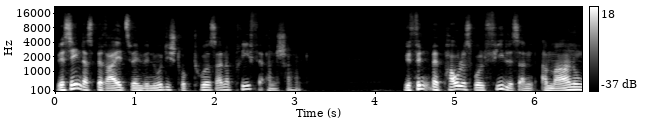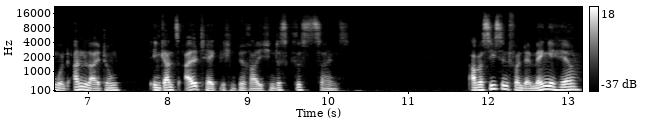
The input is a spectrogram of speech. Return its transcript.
Wir sehen das bereits, wenn wir nur die Struktur seiner Briefe anschauen. Wir finden bei Paulus wohl vieles an Ermahnung und Anleitung in ganz alltäglichen Bereichen des Christseins. Aber sie sind von der Menge her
